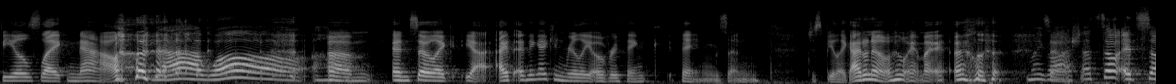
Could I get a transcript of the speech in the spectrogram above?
feels like now. yeah. Whoa. Uh-huh. um and so like yeah I, I think i can really overthink things and just be like i don't know who am i My So- gosh, that's so it's so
